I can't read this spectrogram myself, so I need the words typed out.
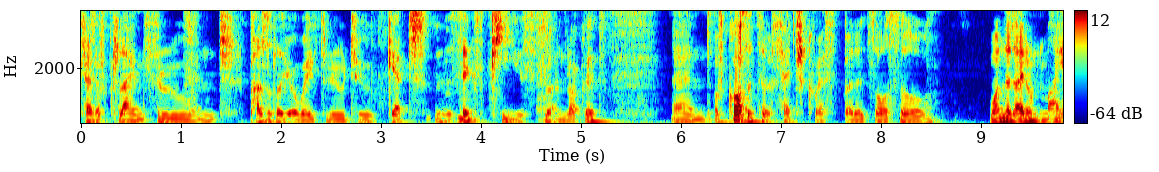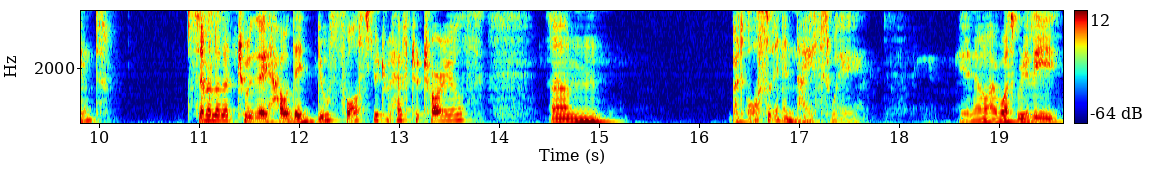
kind of climb through and puzzle your way through to get the six mm. keys to unlock it. And of course, it's a fetch quest, but it's also one that I don't mind similar to the, how they do force you to have tutorials um, but also in a nice way. You know, I was really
